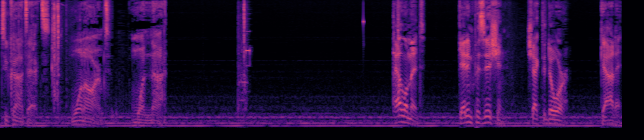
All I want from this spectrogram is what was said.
Two contacts. One armed, one not. Element. Get in position. Check the door. Got it.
